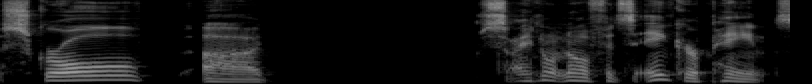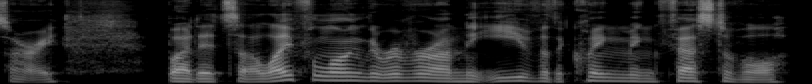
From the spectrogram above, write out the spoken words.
scroll uh I don't know if it's ink or paint, sorry, but it's a life along the river on the eve of the Qingming festival.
